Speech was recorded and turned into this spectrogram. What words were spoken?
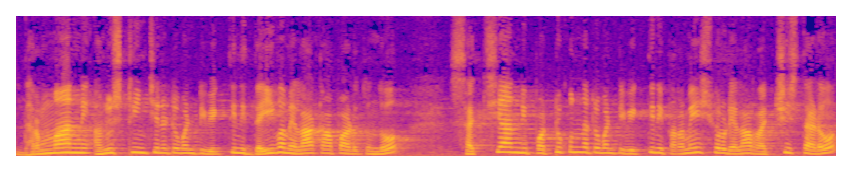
ధర్మాన్ని అనుష్ఠించినటువంటి వ్యక్తిని దైవం ఎలా కాపాడుతుందో సత్యాన్ని పట్టుకున్నటువంటి వ్యక్తిని పరమేశ్వరుడు ఎలా రక్షిస్తాడో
